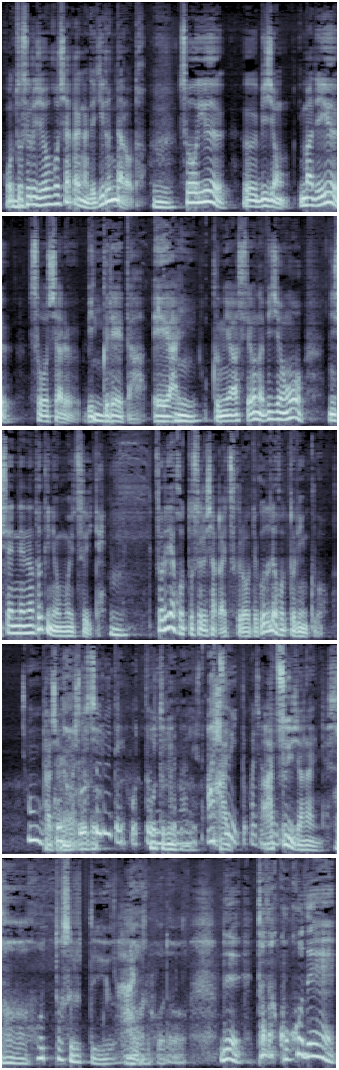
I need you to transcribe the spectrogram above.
ほっとする情報社会ができるんだろうと。そういうビジョン、今でいうソーシャル、ビッグデータ、AI を組み合わせたようなビジョンを2000年の時に思いついて、それでほっとする社会作ろうということでホットリンクを立ち上げました。ホッとするでホットリンクなんです。熱いとかじゃない、熱いじゃないんです。ああ、ホッとするっていう。はい、なるほど。で、ただここで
